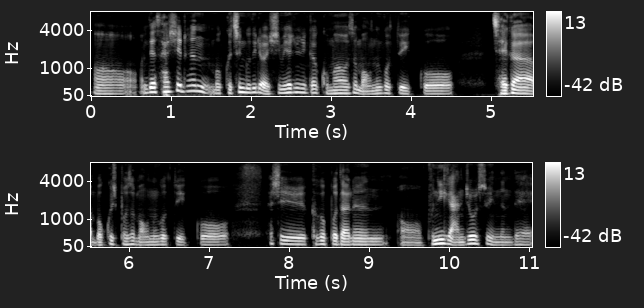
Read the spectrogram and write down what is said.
어 근데 사실은 뭐 그 친구들이 열심히 해 주니까 고마워서 먹는 것도 있고 제가 먹고 싶어서 먹는 것도 있고 사실 그것보다는 어 분위기가 안 좋을 수 있는데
